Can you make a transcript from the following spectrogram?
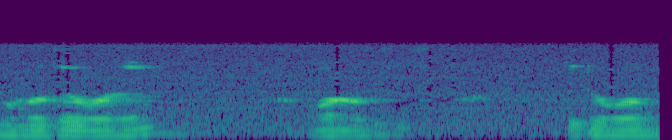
ভুল হতে পারে অন্য কিছু এটা বলব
